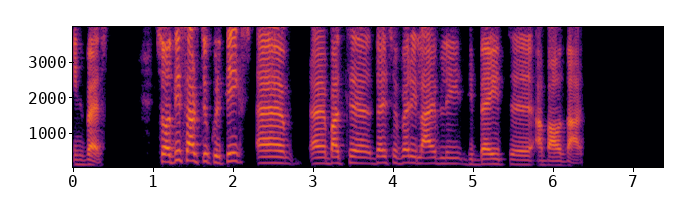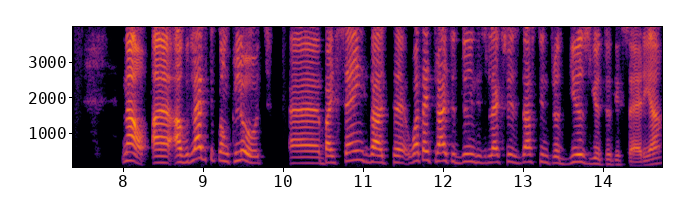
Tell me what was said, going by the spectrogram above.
invest. So these are two critiques, um, uh, but uh, there's a very lively debate uh, about that. Now, uh, I would like to conclude uh, by saying that uh, what I try to do in this lecture is just to introduce you to this area.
